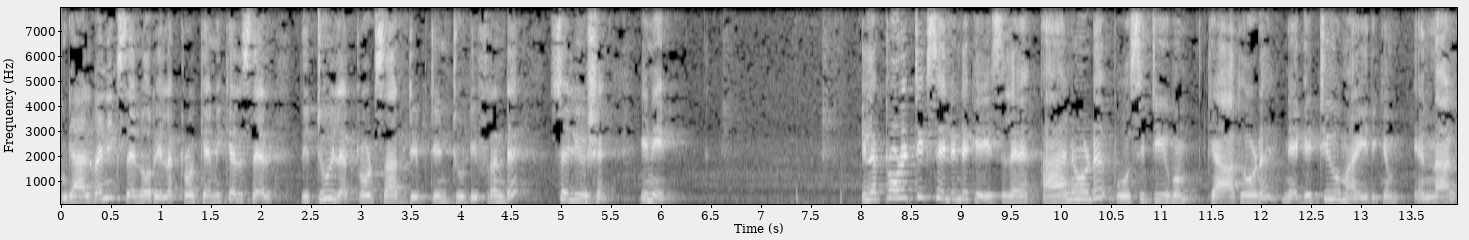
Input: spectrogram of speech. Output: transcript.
galvanic cell or electrochemical cell the two electrodes are dipped into different solution. ഇനി ഇലക്ട്രോളിറ്റിക് സെല്ലിന്റെ കേസിൽ ആനോഡ് പോസിറ്റീവും കാഥോഡ് നെഗറ്റീവുമായിരിക്കും. എന്നാൽ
